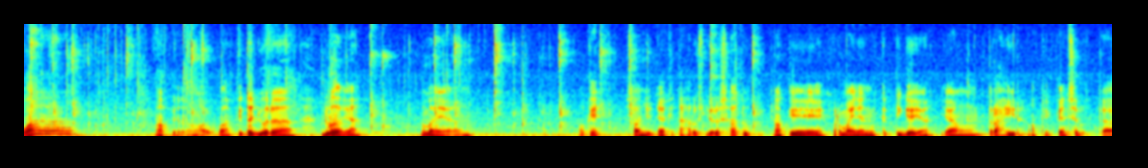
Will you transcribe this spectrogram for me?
Wah. Oke, nggak apa. Kita juara dua ya. Lumayan. Oke, selanjutnya kita harus juara satu. Oke, permainan ketiga ya, yang terakhir. Oke, cancel. Kita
